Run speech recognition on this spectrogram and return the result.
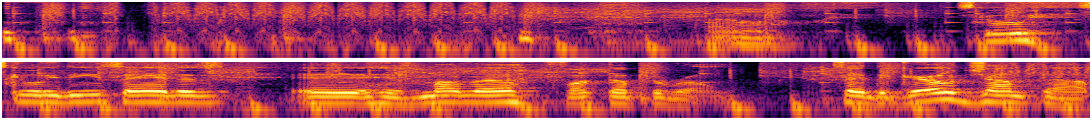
oh. Schoolly, Schoolly D said his, uh, his mother fucked up the room. Said the girl jumped up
